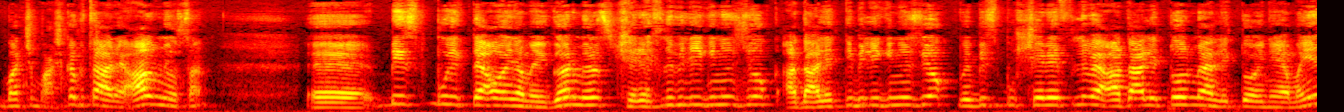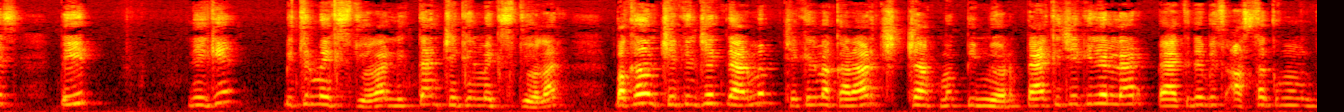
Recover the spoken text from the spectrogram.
maçı başka bir tarihe almıyorsan ee, biz bu ligde oynamayı görmüyoruz. Şerefli bir liginiz yok. Adaletli bir liginiz yok. Ve biz bu şerefli ve adaletli olmayan ligde oynayamayız. Deyip ligi bitirmek istiyorlar. Ligden çekilmek istiyorlar. Bakalım çekilecekler mi? Çekilme kararı çıkacak mı? Bilmiyorum. Belki çekilirler. Belki de biz as takımımız.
